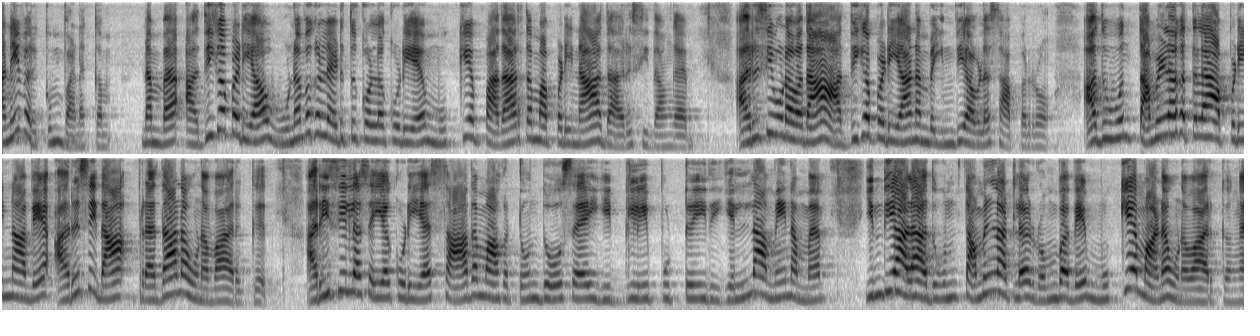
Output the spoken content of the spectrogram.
அனைவருக்கும் வணக்கம். நம்ம அதிகப்படியாக உணவுகள் எடுத்துக்கொள்ளக்கூடிய முக்கிய பதார்த்தம் அப்படின்னா அது அரிசி தாங்க. அரிசி உணவை தான் அதிகப்படியாக நம்ம இந்தியாவில் சாப்பிட்றோம். அதுவும் தமிழகத்தில் அப்படின்னாவே அரிசி தான் பிரதான உணவாக இருக்குது அரிசியில் செய்யக்கூடிய சாதமாகட்டும் தோசை இட்லி புட்டு இது எல்லாமே நம்ம இந்தியாவில் அதுவும் தமிழ்நாட்டில் ரொம்பவே முக்கியமான உணவாக இருக்குங்க.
